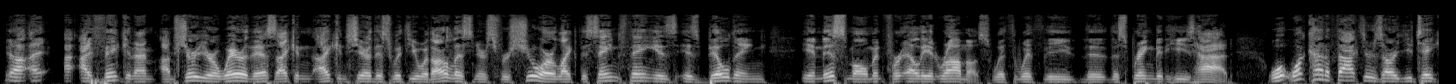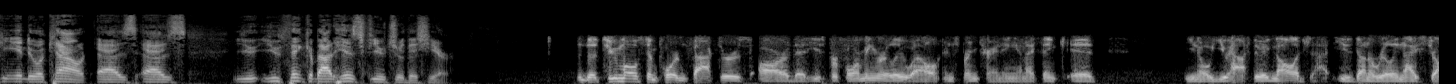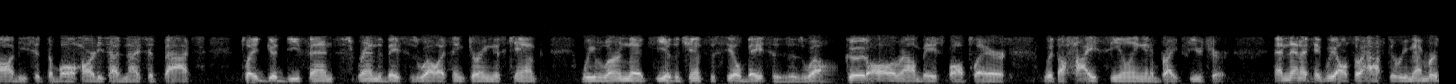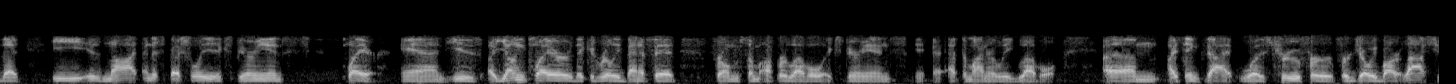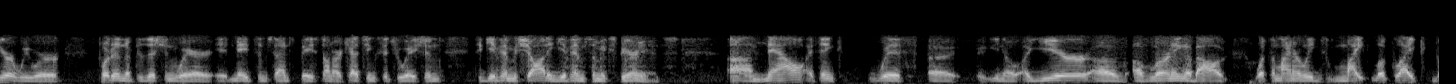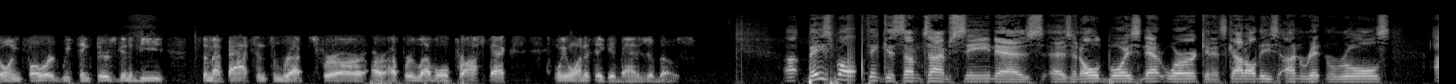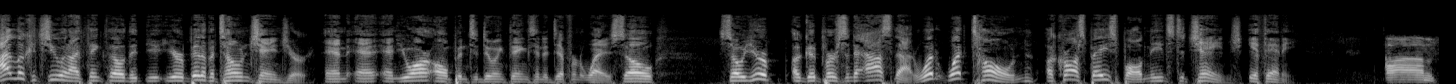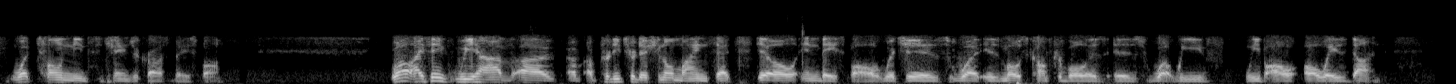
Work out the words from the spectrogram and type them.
Yeah, I, I think, and I'm, I'm sure you're aware of this. I can, I can share this with you with our listeners for sure. Like the same thing is, is building in this moment for Heliot Ramos with, with the, the, the spring that he's had. What, what kind of factors are you taking into account as, as you, you think about his future this year? the two most important factors are that he's performing really well in spring training, and I think it, you know, you have to acknowledge that he's done a really nice job. He's hit the ball hard. He's had nice at bats, played good defense, ran the bases well. I think during this camp, we've learned that he has a chance to steal bases as well. Good all around baseball player with a high ceiling and a bright future. And then I think we also have to remember that he is not an especially experienced player and he's a young player that could really benefit from some upper level experience at the minor league level. Um, I think that was true for, for Joey Bart last year. We were put in a position where it made some sense based on our catching situation to give him a shot and give him some experience. Um, now, I think with uh, you know a year of, of learning about what the minor leagues might look like going forward, we think there's going to be some at bats and some reps for our, our upper level prospects. We want to take advantage of those. Uh, baseball, I think, is sometimes seen as as an old boys network, and it's got all these unwritten rules. I look at you and I think, though, that you're a bit of a tone changer, and, and, and you are open to doing things in a different way. So, so you're a good person to ask that. What what tone across baseball needs to change, if any? Um, what tone needs to change across baseball? Well, I think we have a, a pretty traditional mindset still in baseball, which is what is most comfortable is is what we've we've all always done.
